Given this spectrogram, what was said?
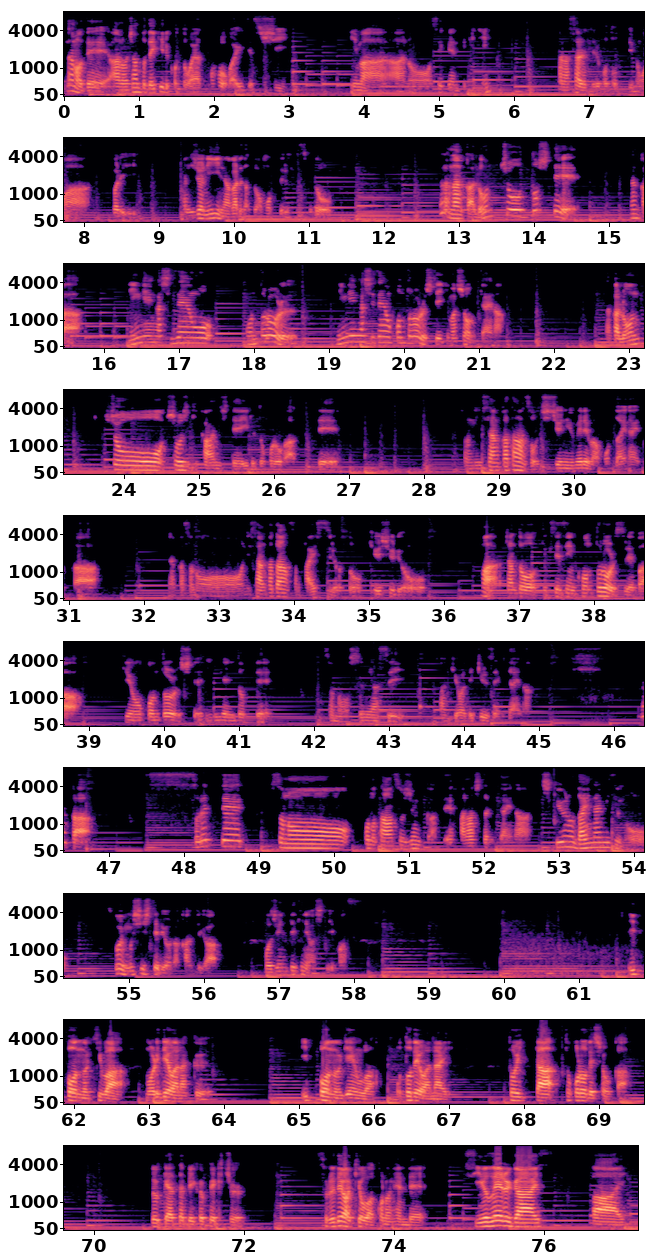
なので、あの、ちゃんとできることはやった方がいいですし、今、あの、世間的に話されてることっていうのは、やっぱり非常にいい流れだと思ってるんですけど、ただなんか論調として、なんか人間が自然をコントロール、人間が自然をコントロールしていきましょうみたいな、なんか論調を正直感じているところがあって、その二酸化炭素を地中に埋めれば問題ないとか、なんかその二酸化炭素の排出量と吸収量を、まあちゃんと適切にコントロールすれば、気温をコントロールして人間にとってその住みやすい環境ができるぜみたいな。なんか、それって、その、この炭素循環で話したみたいな地球のダイナミズムをすごい無視してるような感じが個人的にはしています。一本の木は森ではなく、一本の弦は音ではないといったところでしょうか。Look at the bigger picture. それでは今日はこの辺で。See you later, guys! Bye!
